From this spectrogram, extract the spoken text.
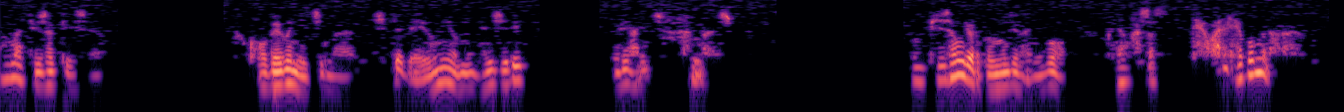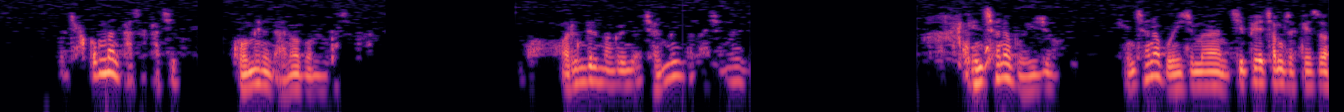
정말 뒤섞여 있어요. 고백은 있지만 실제 내용이 없는 현실이 우리 안에 참 많습니다. 비상적으로 볼 문제가 아니고 그냥 가서 대화를 해보면 알아요. 조금만 가서 같이 고민을 나눠보면 벌써 뭐 어른들만 그러냐 젊은이도 마찬가지. 괜찮아 보이죠. 괜찮아 보이지만 집회에 참석해서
